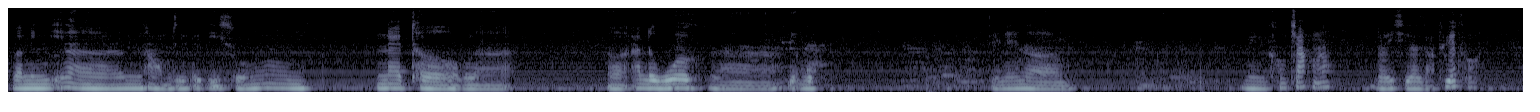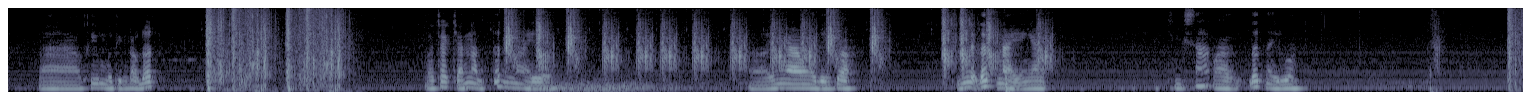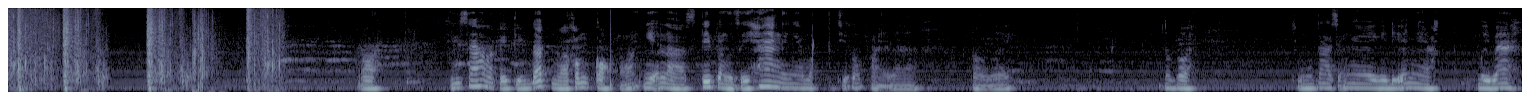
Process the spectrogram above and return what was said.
và mình nghĩ là hỏng thì phải đi xuống Nether hoặc là uh, Underworld là địa ngục. Thế nên là mình không chắc nữa. Đấy chỉ là giả thuyết thôi. Và khi mà tiếng đạo đất nó chắc chắn là đất này rồi. Đấy anh em này tính chưa? Chính là đất này anh em ạ. Chính xác là đất này luôn. Rồi chính xác là cái tiếng đất mà không cỏ nghĩa là Steve đang ở dưới hang anh em ạ, chứ không phải là ở ấy. Được rồi, chúng ta sẽ nghe cái đĩa nhạc 13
